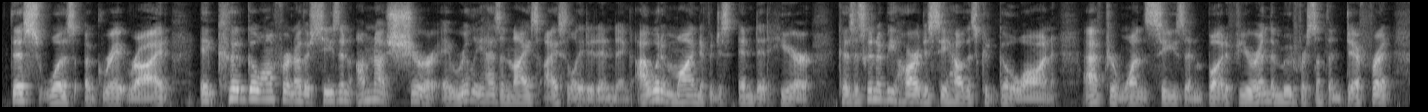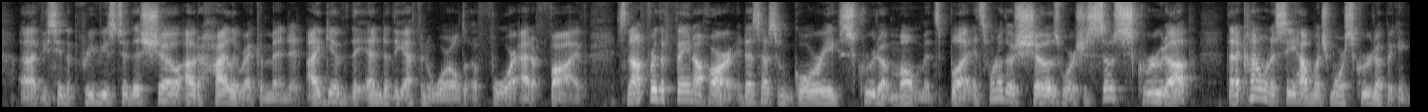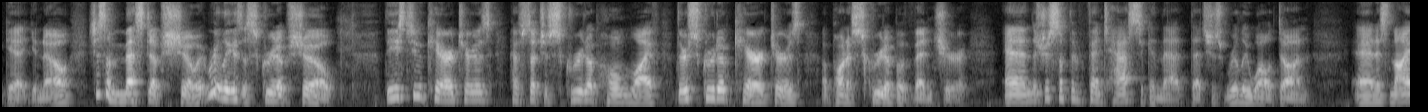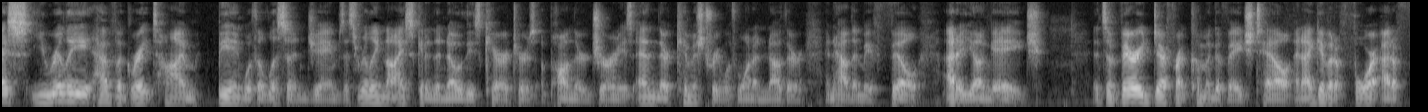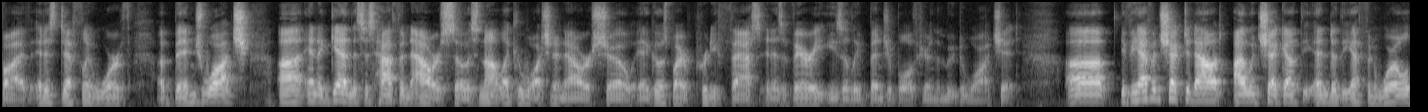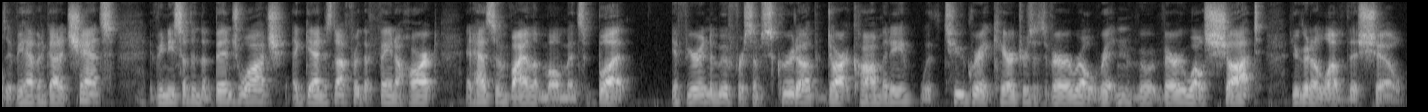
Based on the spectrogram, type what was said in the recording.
This was a great ride. It could go on for another season. I'm not sure. It really has a nice isolated ending. I wouldn't mind if it just ended here because it's going to be hard to see how this could go on after one season. But if you're in the mood for something different, uh, if you've seen the previews to this show, I would highly recommend it. I give the end of the effing world a 4 out of 5. It's not for the faint of heart. It does have some gory, screwed up moments, but it's one of those shows where it's just so screwed up that I kind of want to see how much more screwed up it can get, you know? It's just a messed up show. It really is a screwed up show. These two characters have such a screwed up home life. They're screwed up characters upon a screwed up adventure. And there's just something fantastic in that that's just really well done. And it's nice. You really have a great time being with Alyssa and James. It's really nice getting to know these characters upon their journeys and their chemistry with one another and how they may feel at a young age. It's a very different coming of age tale, and I give it a 4 out of 5. It is definitely worth a binge watch. Uh, and again, this is half an hour, so it's not like you're watching an hour show. It goes by pretty fast and is very easily bingeable if you're in the mood to watch it. Uh, if you haven't checked it out, I would check out the end of the effing world if you haven't got a chance. If you need something to binge watch, again, it's not for the faint of heart. It has some violent moments, but if you're in the mood for some screwed up dark comedy with two great characters, it's very well written, very well shot, you're going to love this show.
